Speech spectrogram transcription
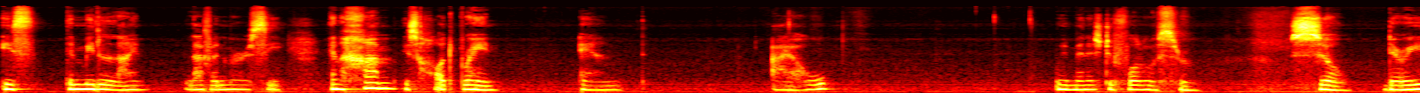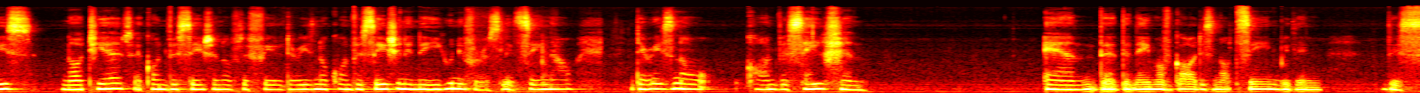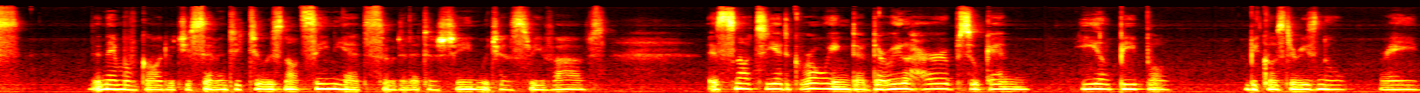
is the middle line, love and mercy. And Cham is hot brain. And I hope we manage to follow through. So, there is not yet a conversation of the field. There is no conversation in the universe. Let's say now, there is no conversation. And the, the name of God is not seen within this the name of God, which is 72, is not seen yet through the letter Shin, which has three vowels. It's not yet growing, the, the real herbs who can heal people because there is no rain.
